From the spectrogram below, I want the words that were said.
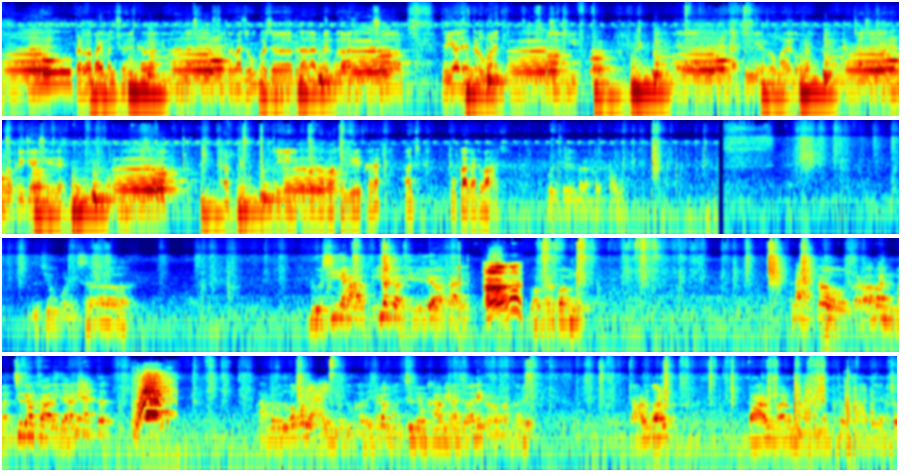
મારું કરવા ભાઈ મંચુરિયન કરવા કીધું નાસ્તો વાસ્તો કરવા જવું પડશે. પેલા લાલભાઈને બોલાવવા જવું પડશે. જઈએ દે કડવાને પછી જઈએ. નોકરી જાય છે ખરા. આજ ફૂકા કાઢવા બરાબર ડોશી હા પિય જતી રહી લે અતારે વગર ગમની અને આજ તો કડવામાં મંચુરિયન ખાવા લઈ જાય ને આજ તો. આ તો બધું બપોરે આવીને બધું કરે છે. મંચુરિયન ખાવા બેલા જવા દે કડવામાં કરે. તાળું વાળું તાળું વાળું મારીને જવા આટે આટો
